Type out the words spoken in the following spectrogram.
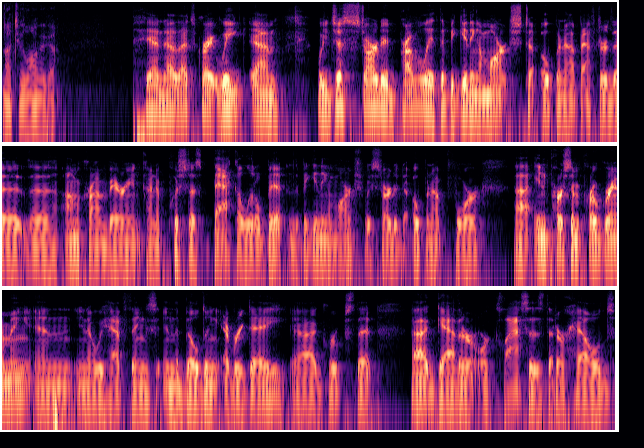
not too long ago? Yeah, no, that's great. We um, we just started probably at the beginning of March to open up after the, the Omicron variant kind of pushed us back a little bit. In the beginning of March, we started to open up for uh, in-person programming, and you know we have things in the building every day, uh, groups that uh, gather or classes that are held,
